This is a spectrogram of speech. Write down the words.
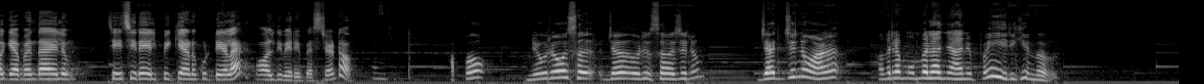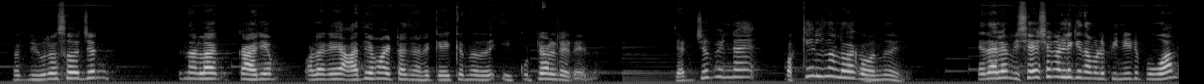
ഓക്കെ അപ്പൊ എന്തായാലും ചേച്ചിനെ ഏൽപ്പിക്കുകയാണ് കുട്ടികളെ. ഓൾ ദി വെരി ബെസ്റ്റ് കേട്ടോ. അപ്പോൾ ന്യൂറോ സർജ ഒരു സർജനും ജഡ്ജിനുമാണ് അവരുടെ മുമ്പിലാണ് ഞാനിപ്പോൾ ഇരിക്കുന്നത്. ന്യൂറോ സർജൻ എന്നുള്ള കാര്യം വളരെ ആദ്യമായിട്ടാണ് ഞാൻ കേൾക്കുന്നത് ഈ കുട്ടികളുടെ ഇടയിൽ. ജഡ്ജ് പിന്നെ വക്കീൽ എന്നുള്ളതൊക്കെ വന്നു കഴിഞ്ഞു. ഏതായാലും വിശേഷങ്ങളിലേക്ക് നമ്മൾ പിന്നീട് പോവാം.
